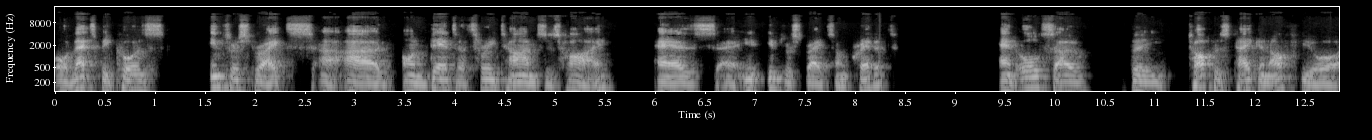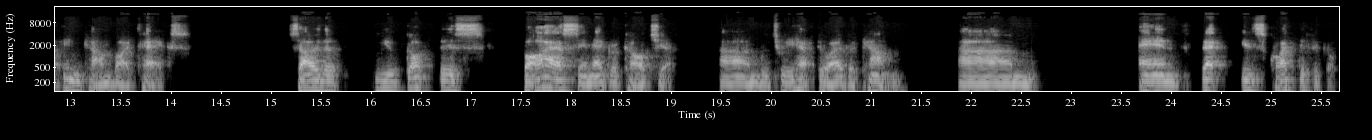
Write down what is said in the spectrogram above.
or that's because interest rates uh, on debt are three times as high as uh, interest rates on credit. And also, the top is taken off your income by tax, so that you've got this bias in agriculture, um, which we have to overcome. Um, and that is quite difficult.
